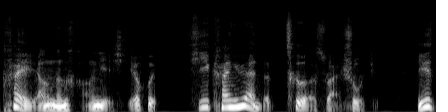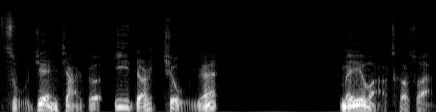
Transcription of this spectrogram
太阳能行业协会。西勘院的测算数据，以组件价格一点九元每瓦测算，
